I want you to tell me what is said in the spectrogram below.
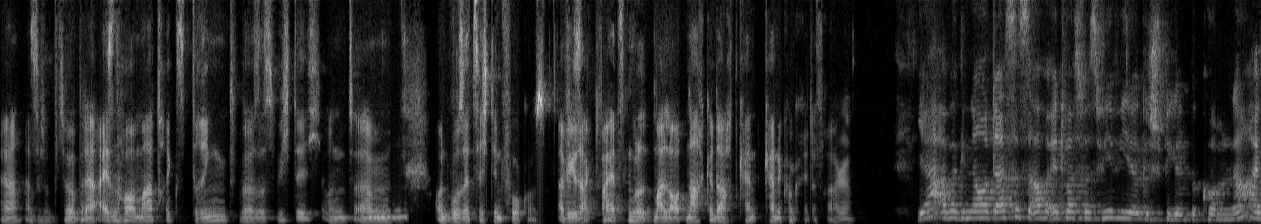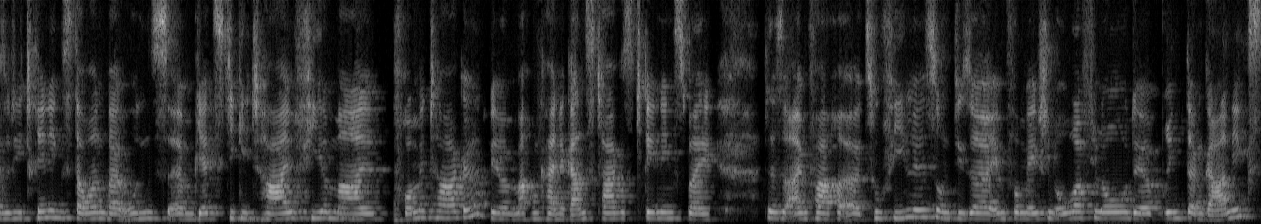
Ja, also sind wir bei der Eisenhower-Matrix dringend versus wichtig und, ähm, mhm. und wo setze ich den Fokus? Aber wie gesagt, war jetzt nur mal laut nachgedacht, kein, keine konkrete Frage. Ja, aber genau das ist auch etwas, was wir wieder gespiegelt bekommen. Ne? Also die Trainings dauern bei uns ähm, jetzt digital viermal Vormittage. Wir machen keine Ganztagestrainings, weil das einfach äh, zu viel ist und dieser Information Overflow, der bringt dann gar nichts.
